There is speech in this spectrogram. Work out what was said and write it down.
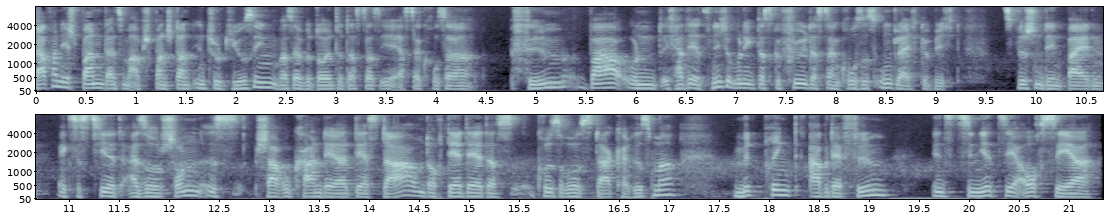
Da fand ich spannend, als im Abspann stand Introducing, was ja bedeutet, dass das ihr erster großer Film war. Und ich hatte jetzt nicht unbedingt das Gefühl, dass da ein großes Ungleichgewicht zwischen den beiden existiert. Also schon ist Shah Rukh Khan der, der Star und auch der, der das größere Star-Charisma mitbringt, aber der Film inszeniert sie auch sehr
